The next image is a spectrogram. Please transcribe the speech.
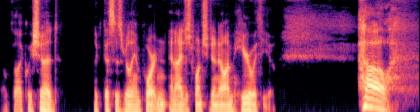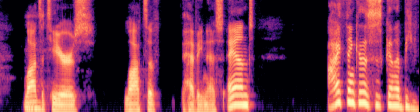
I don't feel like we should. Like this is really important, and I just want you to know I'm here with you. Oh, lots of tears, lots of heaviness, and I think this is gonna be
